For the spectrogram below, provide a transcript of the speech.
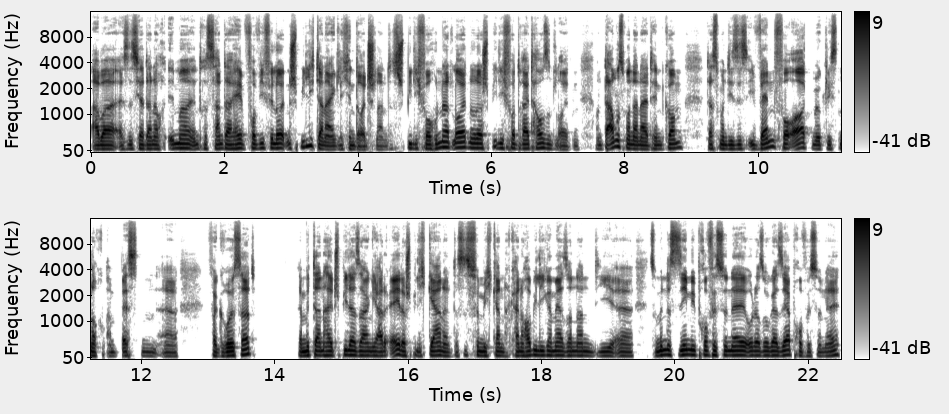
aber es ist ja dann auch immer interessanter, hey, vor wie vielen Leuten spiele ich dann eigentlich in Deutschland? Spiele ich vor 100 Leuten oder spiele ich vor 3000 Leuten? Und da muss man dann halt hinkommen, dass man dieses Event vor Ort möglichst noch am besten äh, vergrößert, damit dann halt Spieler sagen, ja, ey, das spiele ich gerne. Das ist für mich keine Hobbyliga mehr, sondern die äh, zumindest semi-professionell oder sogar sehr professionell.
